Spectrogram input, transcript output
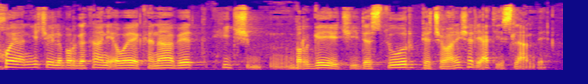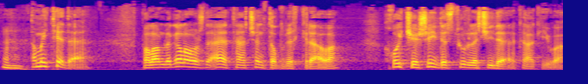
خۆیان یەکێک لە بڕگەکانی ئەوەیە کە نابێت هیچ بڕگەیەکی دەستور پێچوانی شریعتی ئیسلام بێ ئەمەی تێدایە بەڵام لەگەڵ ئەوەشدا ئایا تا چەند تەطبیق کراوە خۆی کێشەی دەستور لە چیدا ئەکاکیوە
